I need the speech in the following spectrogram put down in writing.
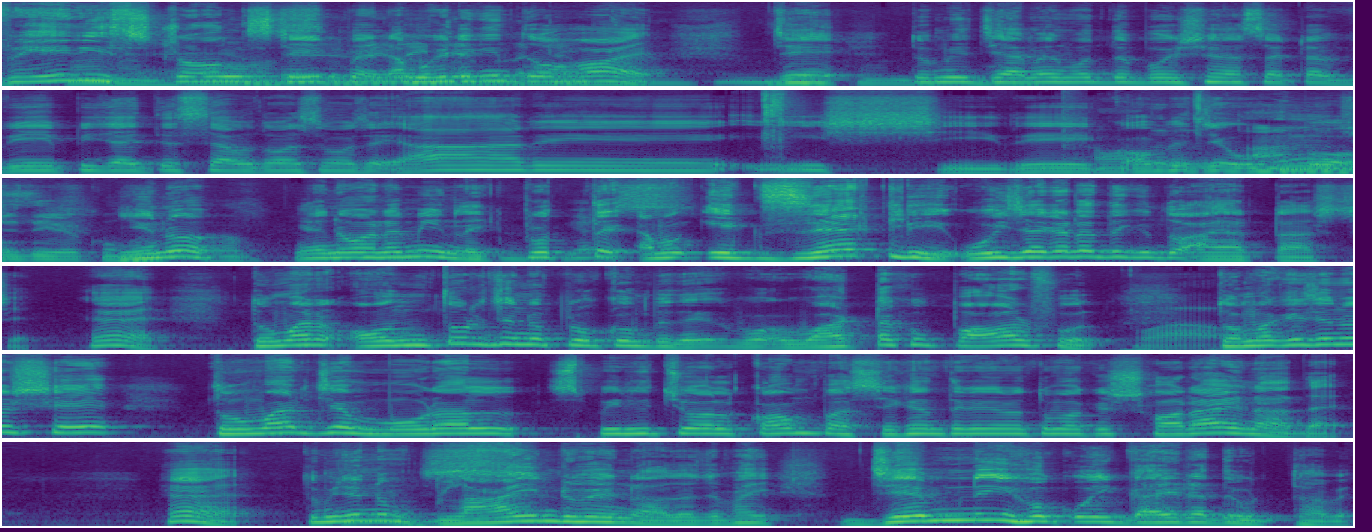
very strong statement এবং এটা কিন্তু হয় যে তুমি জ্যামের মধ্যে বসে আছো একটা ভিআইপি যাইতেছে এবং তোমার সময় আরে ইসি রে কবে যে উঠবো? You know you know what I mean? Like প্রত্যেক এবং এক্স্যাক্টলি ওই জায়গাটাতে কিন্তু আয়াতটা আসছে। হ্যাঁ তোমার অন্তর যেন প্রকম্পিত ওয়ার্ডটা খুব পাওয়ারফুল তোমাকে যেন সে তোমার যে মোরাল স্পিরিচুয়াল কম্পাস সেখান থেকে যেন তোমাকে সরায় না দেয়। হ্যাঁ তুমি যেন ব্লাইন্ড হয়ে না যাও যে ভাই যেমনেই হোক ওই গাড়িটাতে উঠতে হবে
